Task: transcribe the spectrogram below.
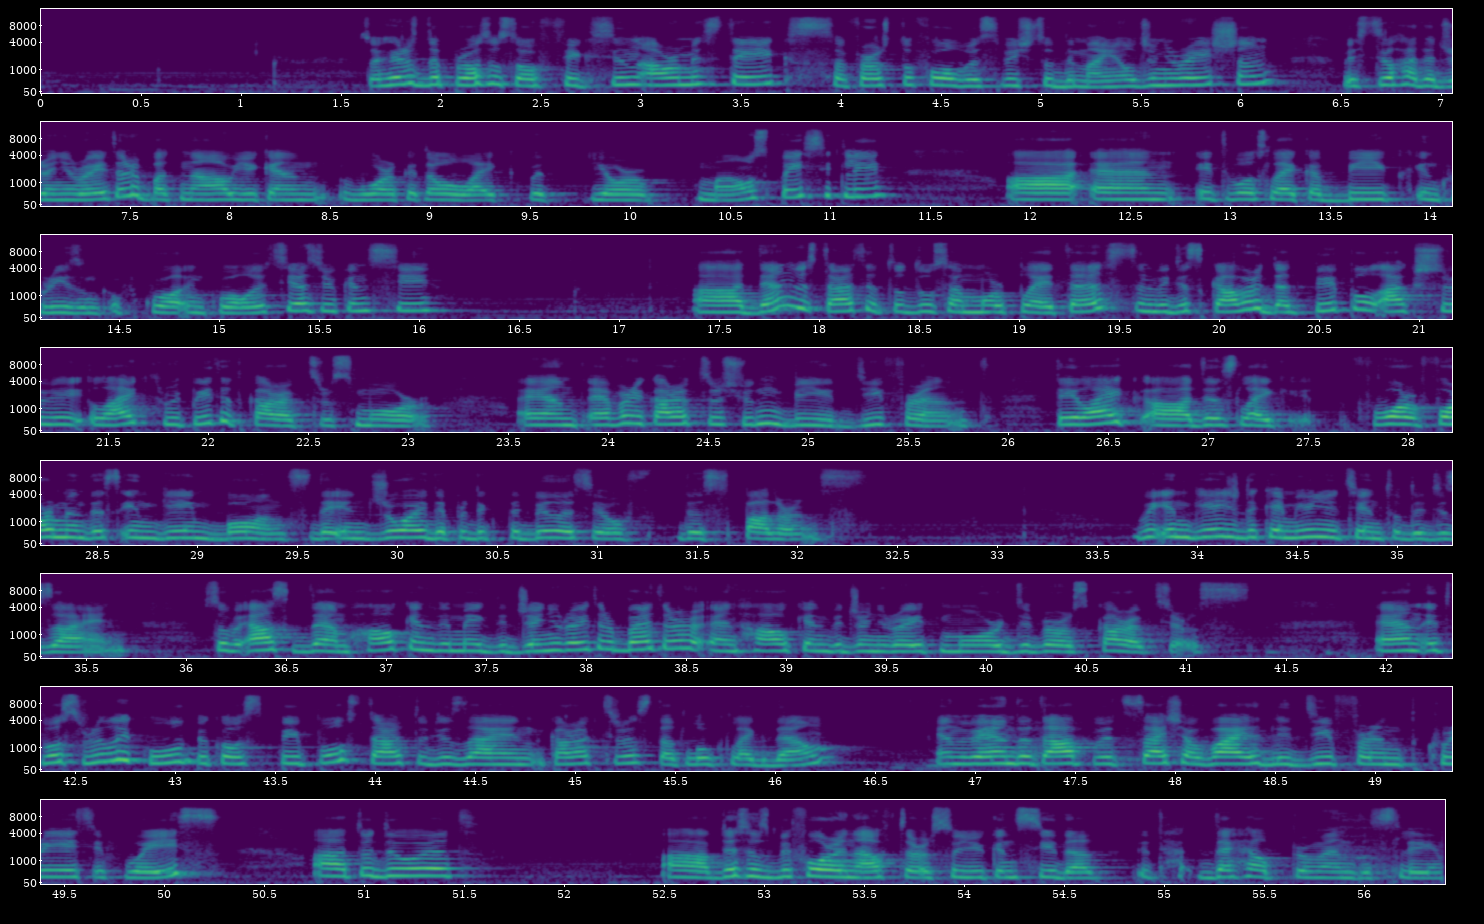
So here's the process of fixing our mistakes. So first of all, we switch to the manual generation. We still had a generator, but now you can work it all like with your mouse basically. Uh, and it was like a big increase in, in quality, as you can see. Uh, then we started to do some more playtests, and we discovered that people actually liked repeated characters more. And every character shouldn't be different. They like uh, this, like for forming this in-game bonds. They enjoy the predictability of these patterns. We engaged the community into the design. So we asked them, how can we make the generator better, and how can we generate more diverse characters? And it was really cool because people start to design characters that look like them. And we ended up with such a widely different creative ways uh, to do it. Uh, this is before and after, so you can see that it, they helped tremendously.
